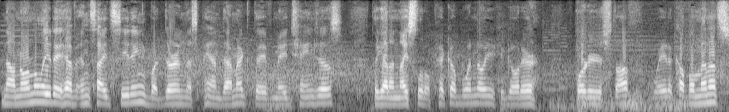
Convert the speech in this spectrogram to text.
now normally they have inside seating, but during this pandemic they've made changes. They got a nice little pickup window. You could go there, order your stuff, wait a couple minutes.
